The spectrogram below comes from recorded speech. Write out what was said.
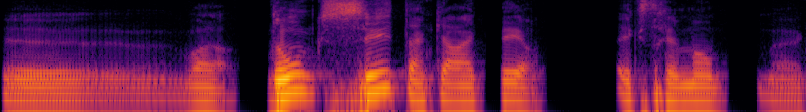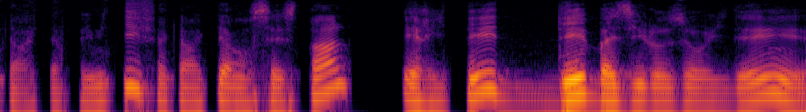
voilà. Donc c'est un caractère extrêmement, primitif, un caractère ancestral, hérité des basilosauridés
